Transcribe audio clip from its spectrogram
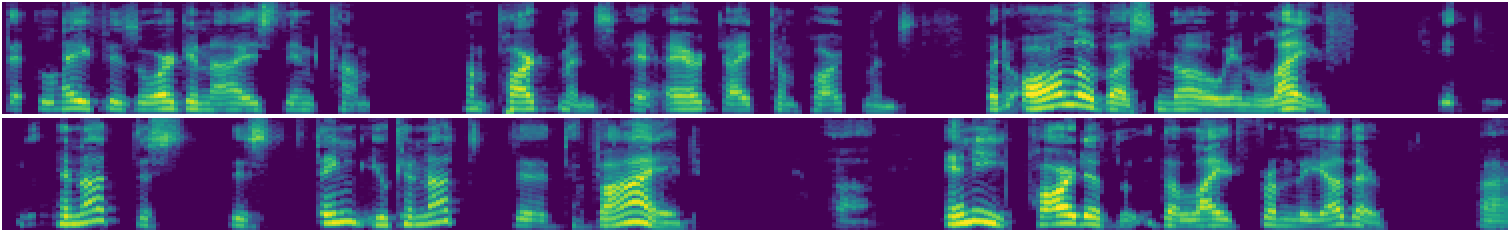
that life is organized in com- compartments, airtight compartments. But all of us know in life, it, you cannot dis, this thing you cannot divide uh, any part of the life from the other. Uh,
